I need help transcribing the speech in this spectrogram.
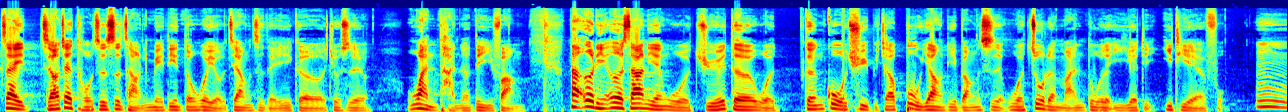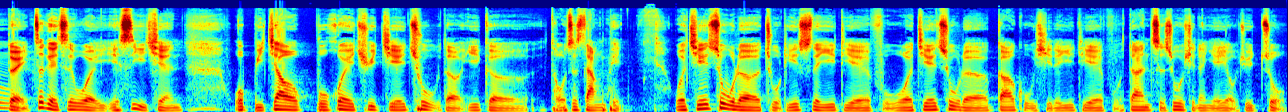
在只要在投资市场里面，一定都会有这样子的一个就是万谈的地方。那二零二三年，我觉得我跟过去比较不一样的地方是，我做了蛮多的 ETF。嗯，对，这个也是我也是以前我比较不会去接触的一个投资商品。我接触了主题式的 ETF，我接触了高股息的 ETF，但指数型的也有去做，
